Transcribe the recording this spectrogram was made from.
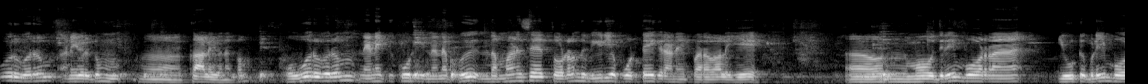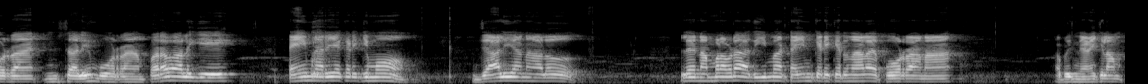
ஒவ்வொருவரும் அனைவருக்கும் காலை வணக்கம். ஒவ்வொருவரும் நினைக்கக்கூடிய நினைப்பு இந்த மனுஷன் தொடர்ந்து வீடியோ போட்டே இருக்கிறானே பரவாயில்லையே மோதிலையும் போடுறேன் யூடியூப்லேயும் போடுறேன் இன்ஸ்டாலையும் போடுறேன் பரவாயில்லையே. டைம் நிறைய கிடைக்குமோ? ஜாலியான ஆளோ இல்லை நம்மளை விட அதிகமாக டைம் கிடைக்கிறதுனால போடுறானா? அப்படின்னு நினைக்கலாம்.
